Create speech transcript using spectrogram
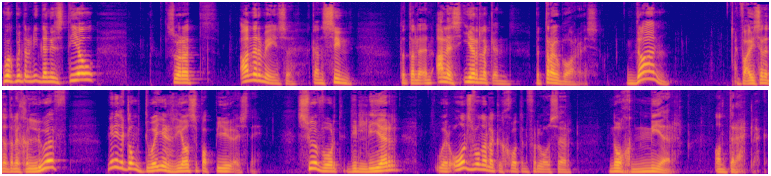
Ook moet hulle nie dinge steel sodat ander mense kan sien dat hulle in alles eerlik en betroubaar is. Dan wys hulle dat hulle geloof nie net 'n klomp dooie reëls op papier is nie. So word die leer oor ons wonderlike God en verlosser nog meer aantreklik.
